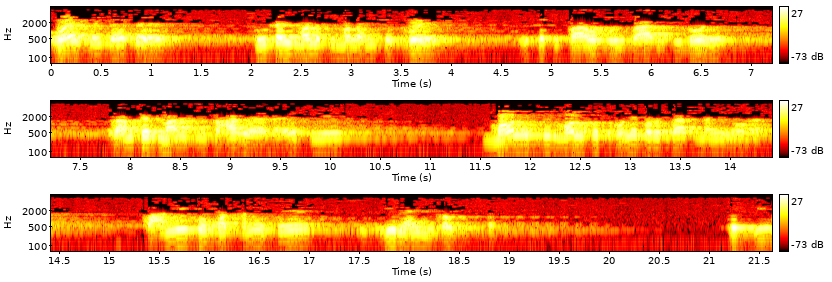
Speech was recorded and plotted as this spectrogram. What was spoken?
वैसे जैसे टूटे मल की मलही से धोए, जैसे कि पाव कोई बाग भिलोए रामचरित मानस में कहा गया है कि मल से मल को धोने पर साफ़ नहीं होगा। पानी को मथने से भी नहीं निकल सकता तो जीव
